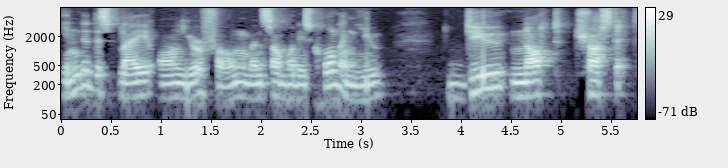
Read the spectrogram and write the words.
in the display on your phone when somebody is calling you, do not trust it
